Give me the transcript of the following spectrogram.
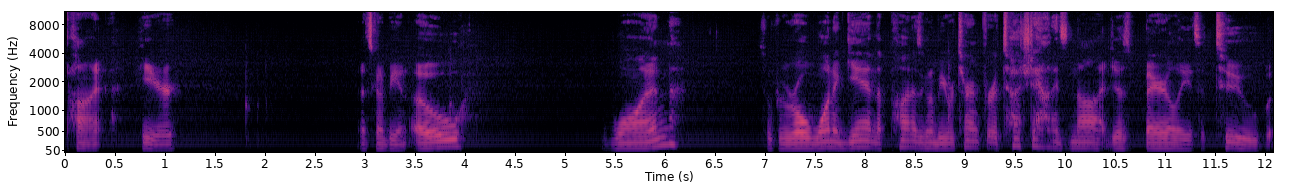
punt here. It's going to be an 0 1 so if we roll one again, the punt is going to be returned for a touchdown. It's not, just barely. It's a two, but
